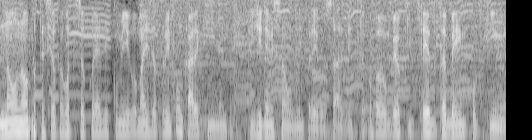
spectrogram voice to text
Não, não aconteceu o que aconteceu com ele comigo, mas eu também fui um cara que pedi demissão do emprego, sabe? Então eu meio que entendo também um pouquinho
